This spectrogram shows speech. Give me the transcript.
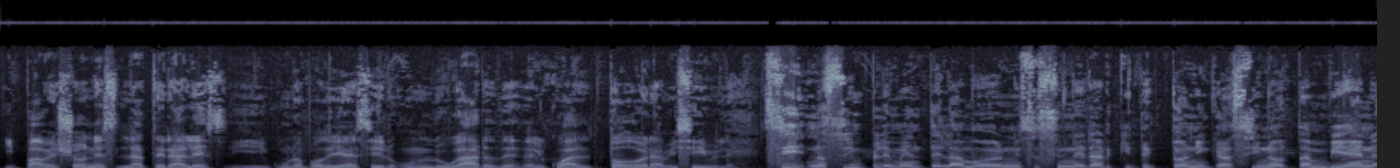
y pabellones laterales y uno podría decir un lugar desde el cual todo era visible. Sí, no simplemente la modernización era arquitectónica, sino también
